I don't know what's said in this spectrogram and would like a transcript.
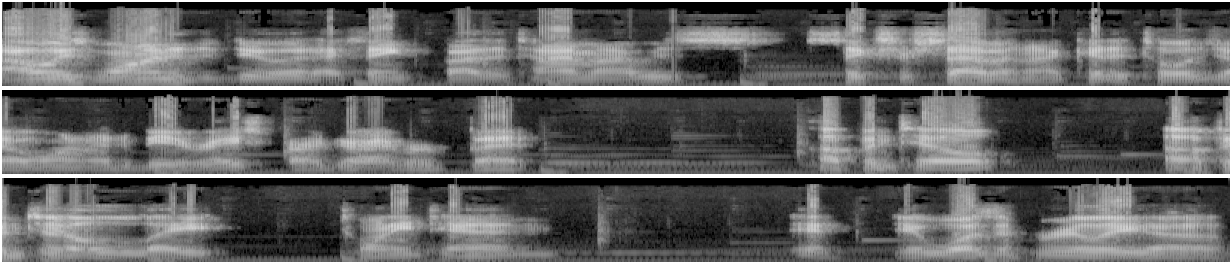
I always wanted to do it. I think by the time I was six or seven, I could have told you I wanted to be a race car driver, but up until up until late 2010, it it wasn't really a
